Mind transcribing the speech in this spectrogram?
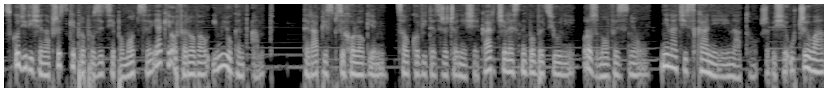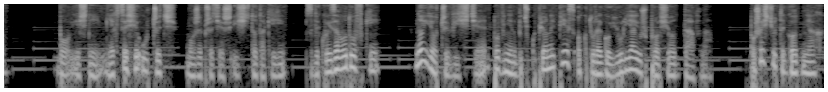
zgodzili się na wszystkie propozycje pomocy, jakie oferował im Jugendamt. Terapię z psychologiem, całkowite zrzeczenie się kar cielesnych wobec Julii, rozmowy z nią, nie naciskanie jej na to, żeby się uczyła, bo jeśli nie chce się uczyć, może przecież iść do takiej zwykłej zawodówki. No i oczywiście powinien być kupiony pies, o którego Julia już prosi od dawna. Po sześciu tygodniach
